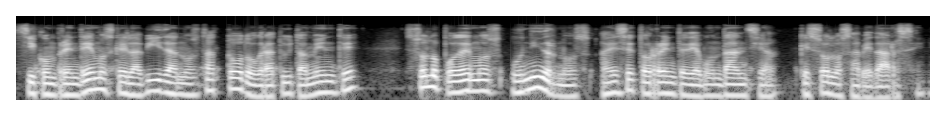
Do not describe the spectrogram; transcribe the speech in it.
si comprendemos que la vida nos da todo gratuitamente, solo podemos unirnos a ese torrente de abundancia que solo sabe darse.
